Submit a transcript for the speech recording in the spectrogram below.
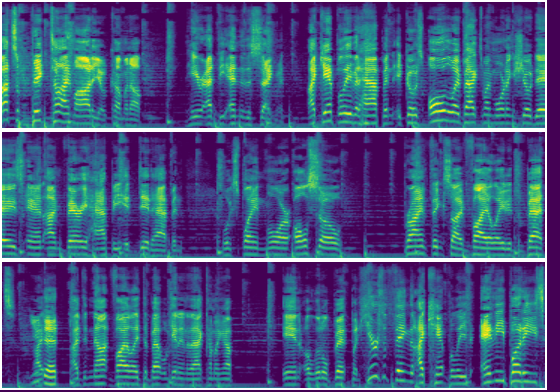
Got some big time audio coming up here at the end of the segment. I can't believe it happened. It goes all the way back to my morning show days, and I'm very happy it did happen. We'll explain more. Also, Brian thinks I violated the bet. You I- did. I did not violate the bet. We'll get into that coming up in a little bit. But here's the thing that I can't believe anybody's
